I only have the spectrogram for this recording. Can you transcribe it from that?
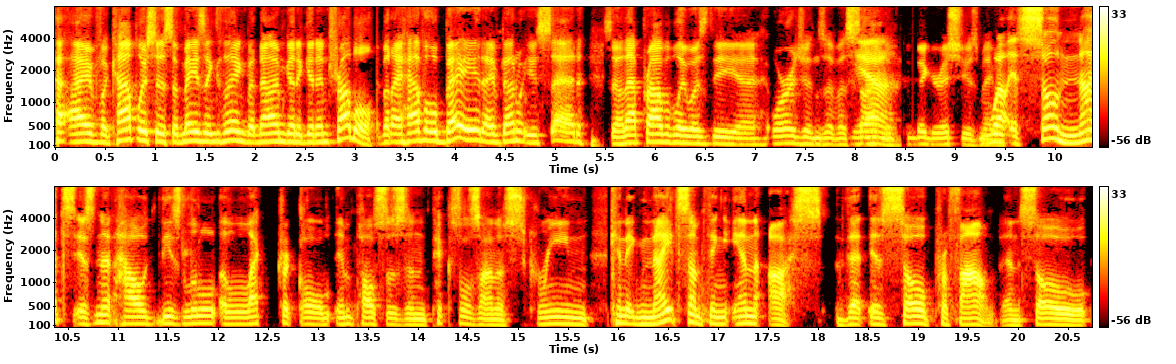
I've accomplished this amazing thing, but now I'm going to get in trouble. But I have obeyed. I've done what you said. So that probably was the uh, origin origins of a sign yeah. of bigger issues. Maybe. Well, it's so nuts, isn't it? How these little electrical impulses and pixels on a screen can ignite something in us that is so profound and so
